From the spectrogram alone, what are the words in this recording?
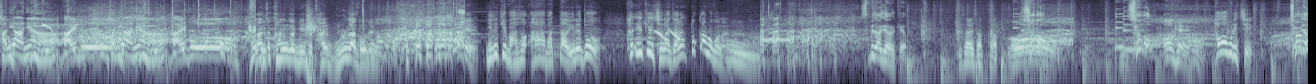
아니야, 아니야. 아이고, 아니야, 아니야. 아이고. 난 척하는 거에 비해서 잘 몰라 너도 이렇게 봐서 아 맞다 이래도 한 일주일 지나잖아 또 까먹어 나는 스피드하게 갈게요. 기사의 사탑. 성공! 성공! 오케이. 하와브리치 정답!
